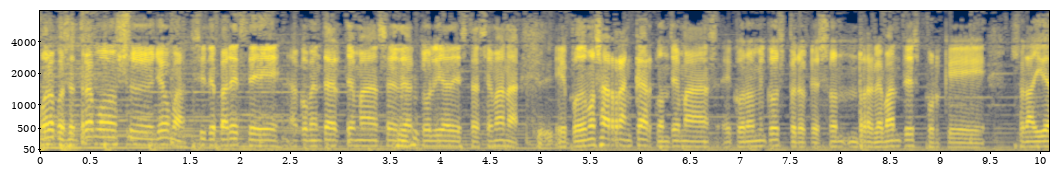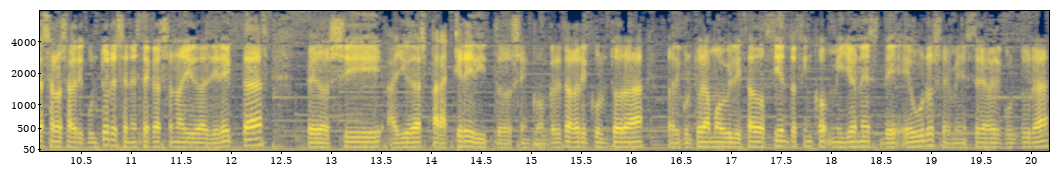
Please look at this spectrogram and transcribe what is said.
Bueno, pues entramos, eh, Yoma, si te parece, a comentar temas eh, de actualidad de esta semana. Sí. Eh, podemos arrancar con temas económicos, pero que son relevantes porque son ayudas a los agricultores, en este caso no ayudas directas, pero sí ayudas para créditos. En concreto, Agricultura, Agricultura ha movilizado 105 millones de euros, el Ministerio de Agricultura,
